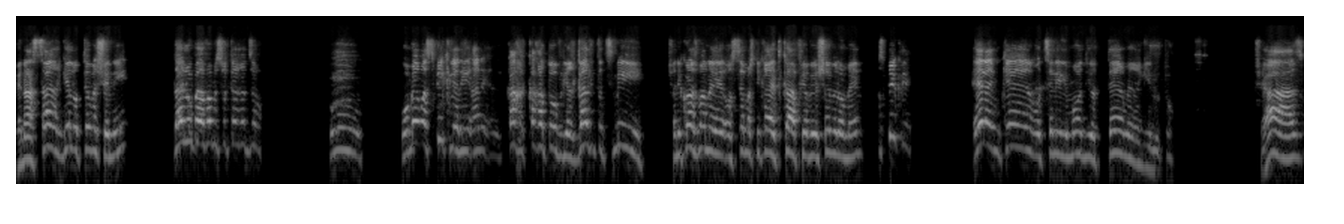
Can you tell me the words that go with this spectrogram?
ונעשה הרגל לו טבע שני, די לו באהבה מסותרת זו. הוא, הוא אומר, מספיק לי, אני, אני, ככה, ככה טוב לי, הרגלתי את עצמי, שאני כל הזמן אה, עושה מה שנקרא את כאפיה ויושב ולומד, מספיק לי. אלא אם כן רוצה ללמוד יותר מרגילותו. שאז,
